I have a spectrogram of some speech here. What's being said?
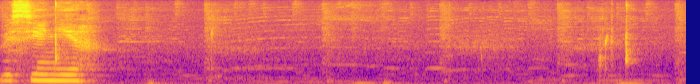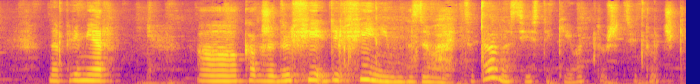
весенние Например, а, как же дельфи, дельфиниум называется, да, у нас есть такие вот тоже цветочки.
